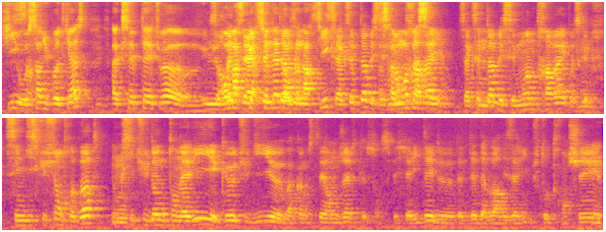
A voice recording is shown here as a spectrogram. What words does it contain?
qui, au sein du podcast, acceptait tu vois, une remarque personnelle dans un article. C'est acceptable et c'est moins, de travail. C'est acceptable mm. et c'est moins de travail parce que mm. c'est une discussion entre potes. Donc mm. si tu donnes ton avis et que tu dis, euh, bah, comme c'était Angel, c'était son spécialité, d'avoir des avis plutôt tranchés,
